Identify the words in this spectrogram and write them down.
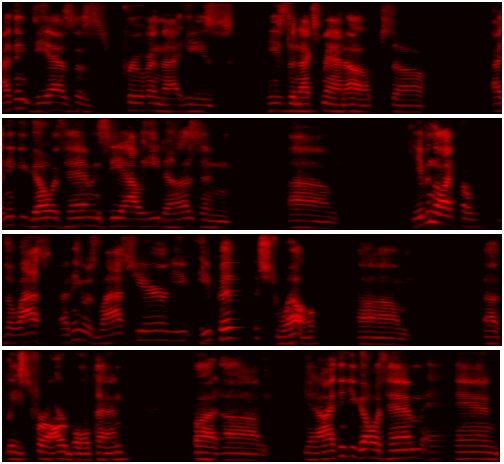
I think Diaz has proven that he's he's the next man up. So I think you go with him and see how he does. And um, even though like the the last, I think it was last year, he he pitched well, um, at least for our bullpen. But um, you know, I think you go with him and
